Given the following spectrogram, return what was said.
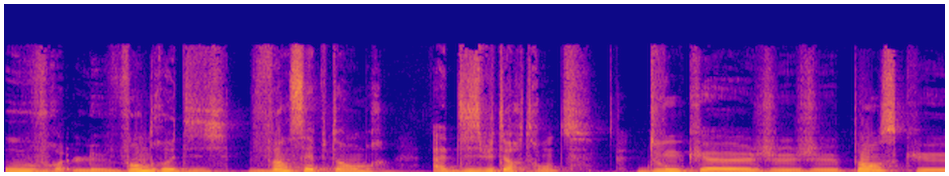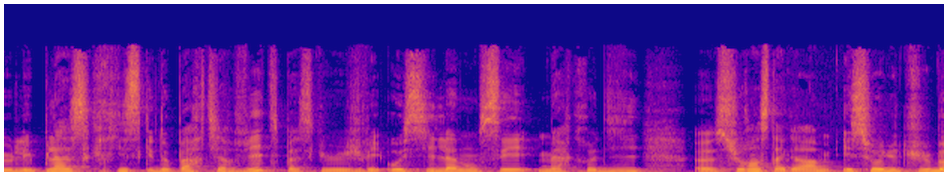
ouvre le vendredi 20 septembre à 18h30. Donc euh, je, pense que les places risquent de partir vite parce que je vais aussi l'annoncer mercredi euh, sur Instagram et sur YouTube.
